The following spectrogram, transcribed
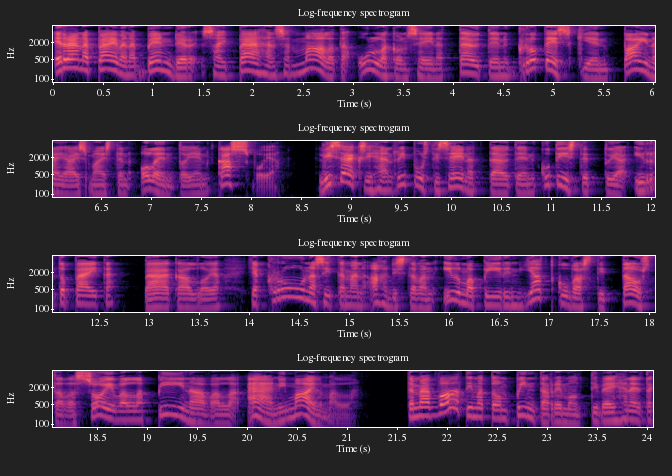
Eräänä päivänä Bender sai päähänsä maalata ullakon seinät täyteen groteskien painajaismaisten olentojen kasvoja. Lisäksi hän ripusti seinät täyteen kutistettuja irtopäitä, pääkalloja ja kruunasi tämän ahdistavan ilmapiirin jatkuvasti taustalla soivalla, piinaavalla äänimaailmalla. Tämä vaatimaton pintaremontti vei häneltä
